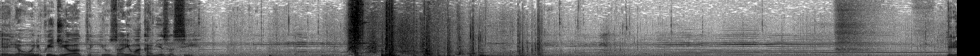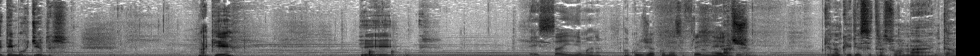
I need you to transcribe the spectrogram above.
Ele é o único idiota que usaria uma camisa assim. Ele tem mordidas. Aqui. E É isso aí, mano. O bagulho já começa frenético. Acho. já. Que não queria se transformar, então...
